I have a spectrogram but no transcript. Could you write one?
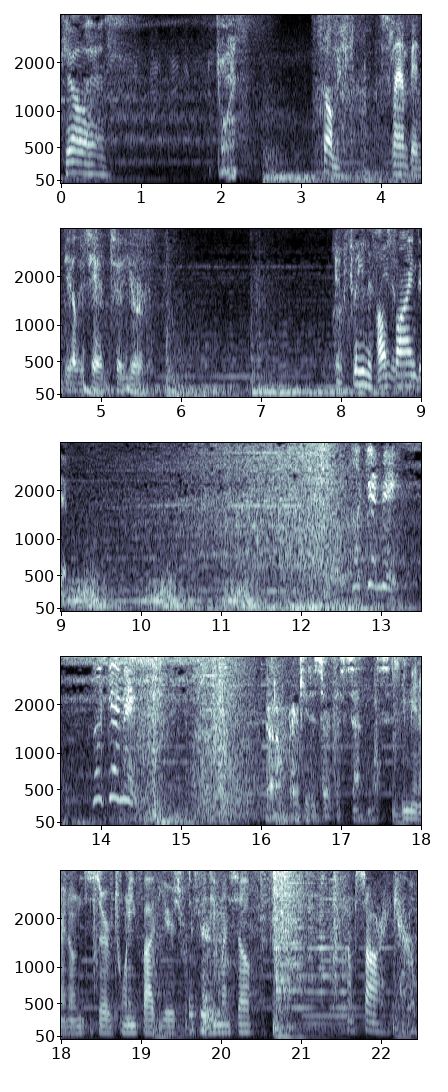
Callahan. Go on. Tell me, Slam Ben Daly's head into Europe. And fleeing the I'll find him. Look at me! Look at me! I don't think you deserve this sentence. You mean I don't deserve 25 years for defending myself? I'm sorry, Cal.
